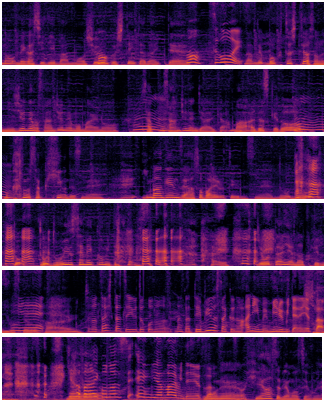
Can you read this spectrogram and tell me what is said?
のメガ CD 版も収録していただいてわすごい、なんで僕としてはその20年も30年も前のうん作30年じゃないか。まああれですけど、うんうん。他の作品をですね今現在遊ばれるというですねどど どどどういう攻めくみたいなはい、状態にはなってるんですけど、ねはい。ちょっと私たち言うとこのなんかデビュー作のアニメ見るみたいなやつだ。うやばいこの演技やばいみたいなやつだ。もうね冷や汗出ますよね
